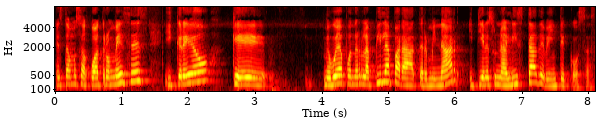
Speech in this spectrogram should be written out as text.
estamos a cuatro meses y creo que me voy a poner la pila para terminar y tienes una lista de 20 cosas.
